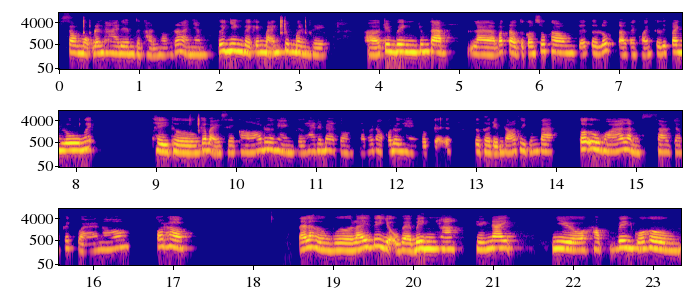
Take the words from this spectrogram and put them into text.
sau 1 đến 2 đêm thực hành thôi rất là nhanh. Tuy nhiên về căn bản trung bình thì ở trên Vinh chúng ta là bắt đầu từ con số 0 kể từ lúc tạo tài khoản Clickbank luôn ấy, thì thường các bạn sẽ có đơn hàng từ 2 đến 3 tuần là bắt đầu có đơn hàng rồi kể từ thời điểm đó thì chúng ta tối ưu hóa làm sao cho kết quả nó tốt hơn. Đấy là Hường vừa lấy ví dụ về Bing ha. Hiện nay nhiều học viên của Hường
